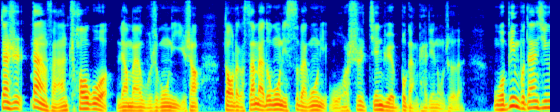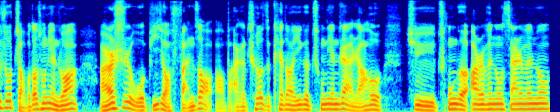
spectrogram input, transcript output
但是，但凡超过两百五十公里以上，到了个三百多公里、四百公里，我是坚决不敢开电动车的。我并不担心说找不到充电桩，而是我比较烦躁啊，把个车子开到一个充电站，然后去充个二十分钟、三十分钟，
